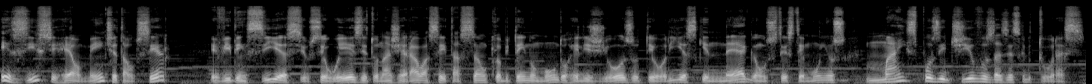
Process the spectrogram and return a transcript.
existe realmente tal ser? Evidencia-se o seu êxito na geral aceitação que obtém no mundo religioso teorias que negam os testemunhos mais positivos das Escrituras.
